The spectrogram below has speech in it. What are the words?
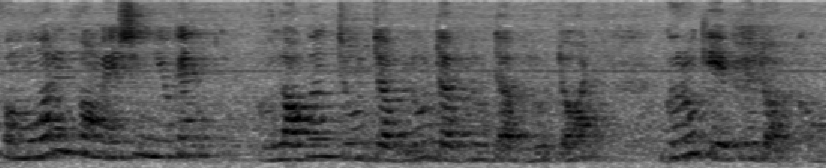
For more information, you can log on to www.gurukpo.com.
